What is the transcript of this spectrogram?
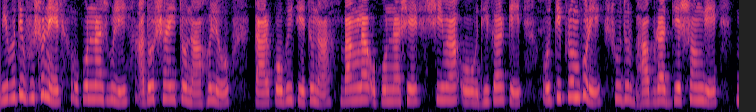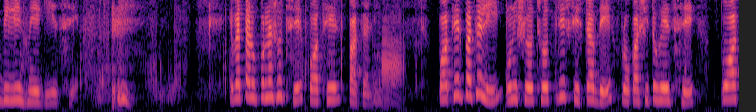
বিভূতিভূষণের উপন্যাসগুলি আদর্শায়িত না হলেও তার কবি চেতনা বাংলা উপন্যাসের সীমা ও অধিকারকে অতিক্রম করে সুদূর ভাবরাজ্যের সঙ্গে বিলীন হয়ে গিয়েছে। এবার তার উপন্যাস হচ্ছে পথের পাঁচালী। পথের পাঁচালী উনিশশো ছত্রিশ খ্রিস্টাব্দে প্রকাশিত হয়েছে পথ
